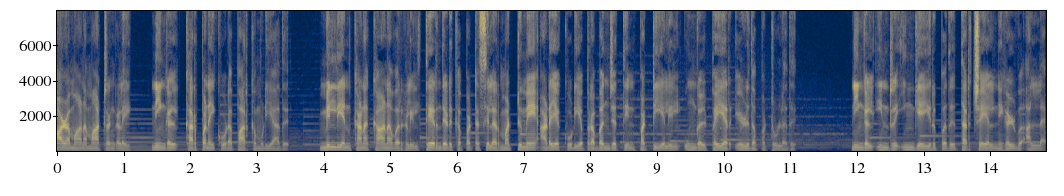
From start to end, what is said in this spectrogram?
ஆழமான மாற்றங்களை நீங்கள் கற்பனை கூட பார்க்க முடியாது. மில்லியன் கணக்கானவர்களில் தேர்ந்தெடுக்கப்பட்ட சிலர் மட்டுமே அடையக்கூடிய பிரபஞ்சத்தின் பட்டியலில் உங்கள் பெயர் எழுதப்பட்டுள்ளது. நீங்கள் இன்று இங்கே இருப்பது தற்செயல் நிகழ்வு அல்ல.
